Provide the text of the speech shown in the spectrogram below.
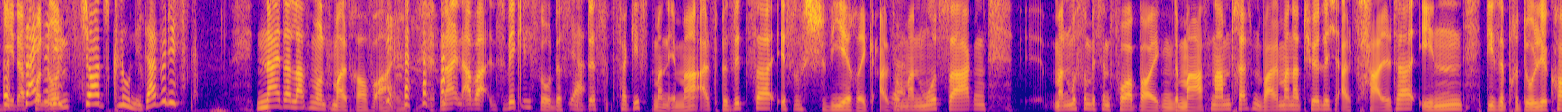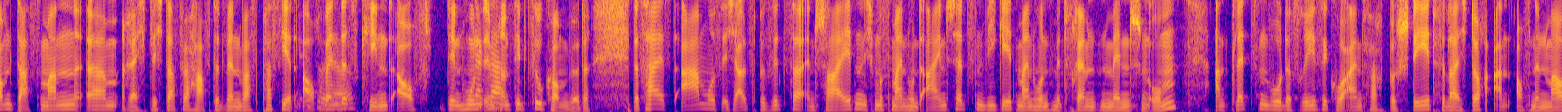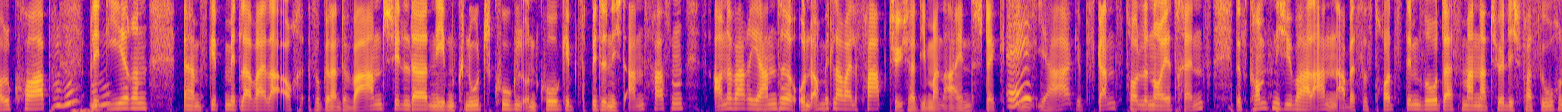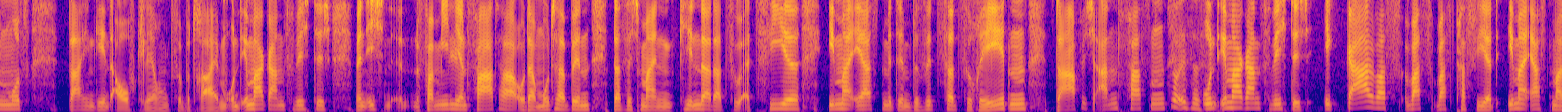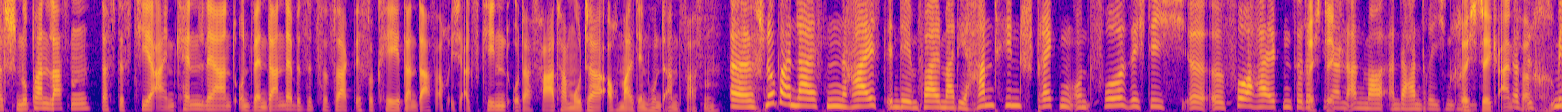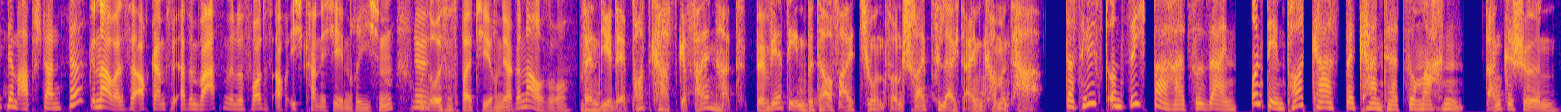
jeder Sei von uns. George Clooney, da würde ich Nein, da lassen wir uns mal drauf ein. Nein, aber es ist wirklich so, das, Ja. das vergisst man immer. Als Besitzer ist es schwierig. Also Ja. man muss sagen, man muss so ein bisschen vorbeugende Maßnahmen treffen, weil man natürlich als Halter in diese Bredouille kommt, dass man ähm, rechtlich dafür haftet, wenn was passiert. Auch so, wenn ja. das Kind auf den Hund Ja, im. Prinzip zukommen würde. Das heißt, A muss ich als Besitzer entscheiden, ich muss meinen Hund einschätzen, wie geht mein Hund mit fremden Menschen um. An Plätzen, wo das Risiko einfach besteht, vielleicht doch an, auf einen Maulkorb Mhm, plädieren. Ähm, es gibt mittlerweile auch sogenannte Warnschilder. Neben Knutschkugel und Co. gibt es bitte nicht anfassen. Ist auch eine Variante. Und auch mittlerweile Farbtücher, die man einsteckt. Echt? Ja, gibt es ganz tolle neue Trends. Das kommt nicht überall an, aber es ist trotzdem so, dass man natürlich versuchen muss, dahingehend Aufklärung zu betreiben. Und immer ganz wichtig, wenn ich Familienvater oder Mutter bin, dass ich meinen Kinder dazu erziehe, immer erst mit dem Besitzer zu reden, darf ich anfassen. So ist es. Und immer ganz wichtig, egal was, was, was passiert, immer erst mal schnuppern lassen, dass das Tier einen kennenlernt. Und wenn dann der Besitzer sagt, ist okay, dann darf auch ich als Kind oder Vater, Mutter auch mal den Hund anfassen. Äh, schnuppern lassen heißt in dem Fall mal die Hand hinstrecken und vorsichtig äh, äh, vorhalten, sodass Richtig. die dann an, an der Hand riechen können. Richtig, einfach- Das ist mit einem Abstand, ne? Genau, aber das ist ja auch ganz, also im wahrsten Sinne des Wortes, auch ich kann nicht jeden riechen. Nö. Und so ist es bei Tieren ja genauso. Wenn dir der Podcast gefallen hat, bewerte ihn bitte auf iTunes und schreib vielleicht einen Kommentar. Das hilft uns sichtbarer zu sein und den Podcast bekannter zu machen. Dankeschön.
